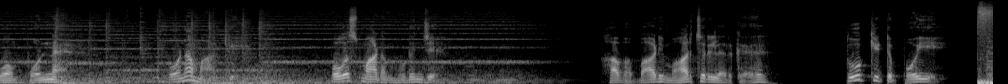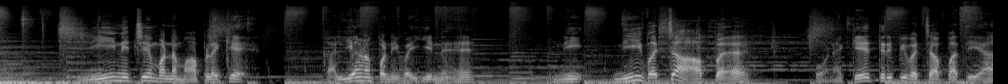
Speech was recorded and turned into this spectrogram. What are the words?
உன் பொண்ண குணமாக்கி போஸ்ட்மார்டம் முடிஞ்சு அவ பாடி மார்ச்சரியில இருக்கு தூக்கிட்டு போய் நீ நிச்சயம் பண்ண மாப்பிள்ளைக்கே கல்யாணம் பண்ணி வையின்னு நீ நீ வச்ச ஆப்ப உனக்கே திருப்பி வச்சா பாத்தியா?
